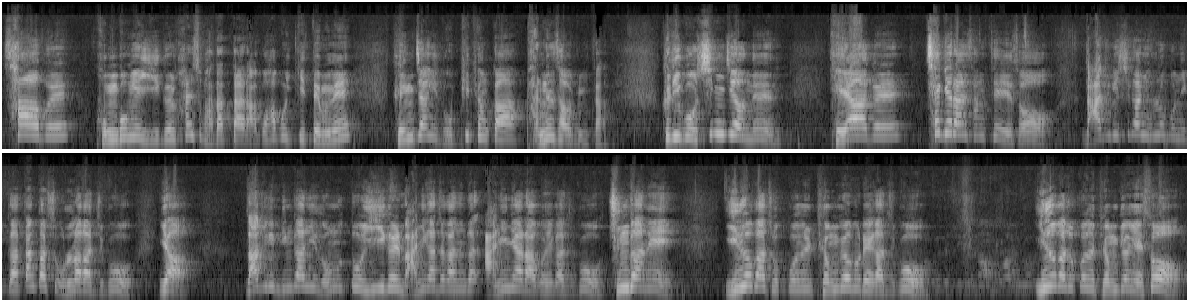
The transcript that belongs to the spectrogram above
사업을 공공의 이익을 환수받았다라고 하고 있기 때문에 굉장히 높이 평가받는 사업입니다. 그리고 심지어는 계약을 체결한 상태에서 나중에 시간이 흘러보니까 땅값이 올라가지고 야 나중에 민간이 너무 또 이익을 많이 가져가는 것 아니냐라고 해가지고 중간에 인허가 조건을 변경을 해가지고 인허가 조건을 변경해서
